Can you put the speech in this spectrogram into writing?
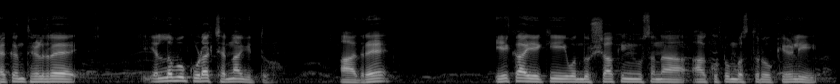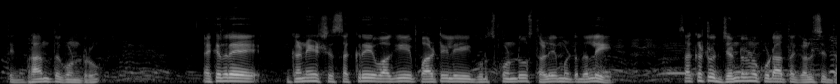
ಯಾಕಂತ ಹೇಳಿದ್ರೆ ಎಲ್ಲವೂ ಕೂಡ ಚೆನ್ನಾಗಿತ್ತು. ಆದರೆ ಏಕಾಏಕಿ ಒಂದು ಶಾಕಿಂಗ್ ನ್ಯೂಸನ್ನು ಆ ಕುಟುಂಬಸ್ಥರು ಕೇಳಿ ದಿಗ್ಭ್ರಾಂತಗೊಂಡರು. ಯಾಕೆಂದರೆ ಗಣೇಶ್ ಸಕ್ರಿಯವಾಗಿ ಪಾರ್ಟಿಲಿ ಗುರುಸ್ಕೊಂಡು ಸ್ಥಳೀಯ ಮಟ್ಟದಲ್ಲಿ ಸಾಕಷ್ಟು ಜನರನ್ನು ಕೂಡ ಆತ ಗಳಿಸಿದ್ದ.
